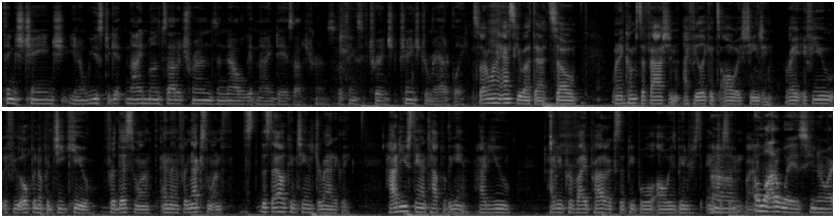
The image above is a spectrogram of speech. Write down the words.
things change. You know, we used to get nine months out of trends, and now we'll get nine days out of trends. So things have changed changed dramatically. So I want to ask you about that. So when it comes to fashion, I feel like it's always changing, right? If you if you open up a GQ for this month and then for next month, the style can change dramatically. How do you stay on top of the game? How do you how do you provide products that people will always be interested interested in Um, buying? a lot of ways. You know, I,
